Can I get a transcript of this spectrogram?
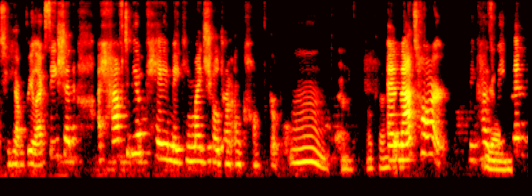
to have relaxation. I have to be okay making my children uncomfortable. Mm. Yeah. Okay. And that's hard because yeah. we've been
